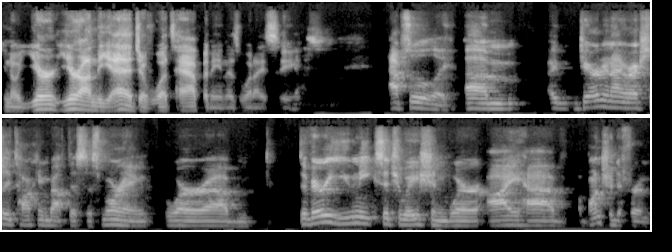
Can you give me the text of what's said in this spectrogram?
you know you're you're on the edge of what's happening, is what I see. Yes. Absolutely. Um, I, Jared and I were actually talking about this this morning, where um, it's a very unique situation where I have a bunch of different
